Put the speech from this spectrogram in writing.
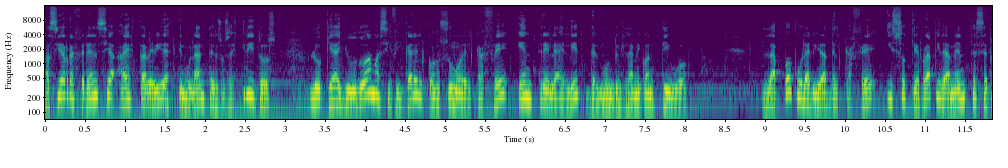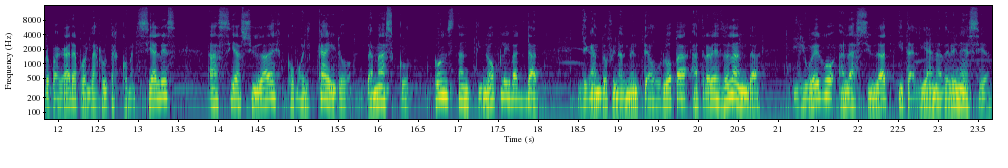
hacía referencia a esta bebida estimulante en sus escritos, lo que ayudó a masificar el consumo del café entre la élite del mundo islámico antiguo. La popularidad del café hizo que rápidamente se propagara por las rutas comerciales hacia ciudades como el Cairo, Damasco, Constantinopla y Bagdad, llegando finalmente a Europa a través de Holanda y luego a la ciudad italiana de Venecia.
